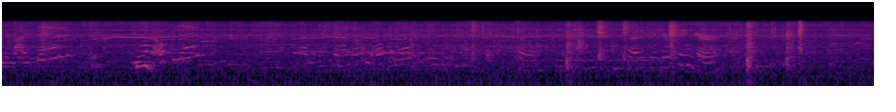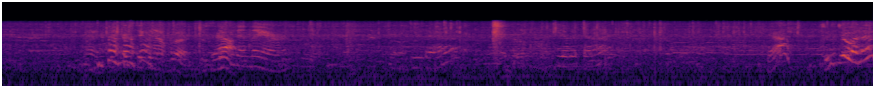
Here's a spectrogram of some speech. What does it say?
You like it? You want to open it? Can I help you open it? So, try to get your finger. Yeah, your finger's sticking out good. So stick Yeah. it in there. Do that. The other side. Yeah, she's doing it.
